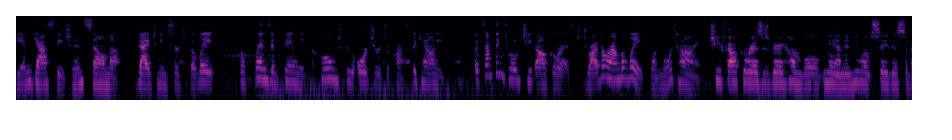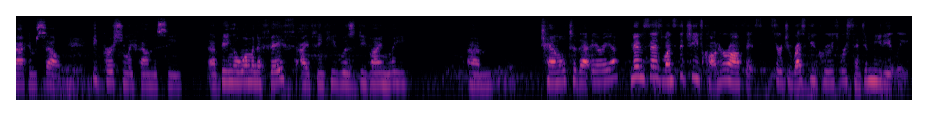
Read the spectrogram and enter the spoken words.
PM gas station in Selma. Dive team searched the lake, her friends and family combed through orchards across the county. But something told Chief Alcaraz to drive around the lake one more time. Chief Alcaraz is a very humble man, and he won't say this about himself. He personally found the scene. Uh, being a woman of faith, I think he was divinely um, channeled to that area. Mims says once the chief called her office, search and rescue crews were sent immediately.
